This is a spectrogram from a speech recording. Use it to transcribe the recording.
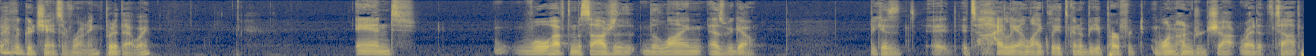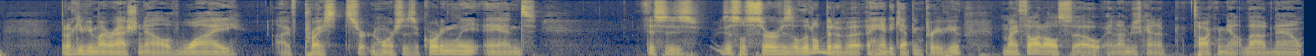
have a good chance of running, put it that way. And we'll have to massage the line as we go because it, it's highly unlikely it's going to be a perfect 100 shot right at the top. But I'll give you my rationale of why I've priced certain horses accordingly, and this is this will serve as a little bit of a, a handicapping preview. My thought also, and I'm just kind of talking out loud now.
